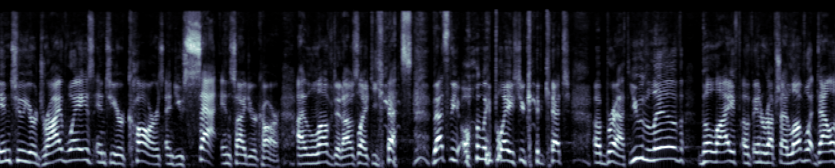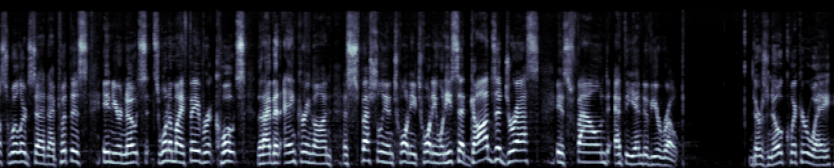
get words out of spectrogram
into your driveways, into your cars, and you sat inside your car. I loved it. I was like, yes, that's the only place you could catch a breath. You live the life of interruption. I love what Dallas Willard said, and I put this in your notes. It's one of my favorite quotes that I've been anchoring on, especially in 2020, when he said, God's address is found at the end of your rope. There's no quicker way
